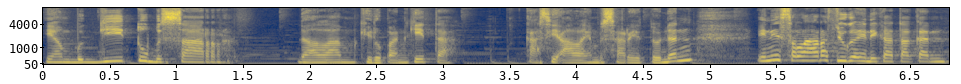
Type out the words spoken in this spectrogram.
yang begitu besar dalam kehidupan kita? Kasih Allah yang besar itu. Dan ini selaras juga yang dikatakan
